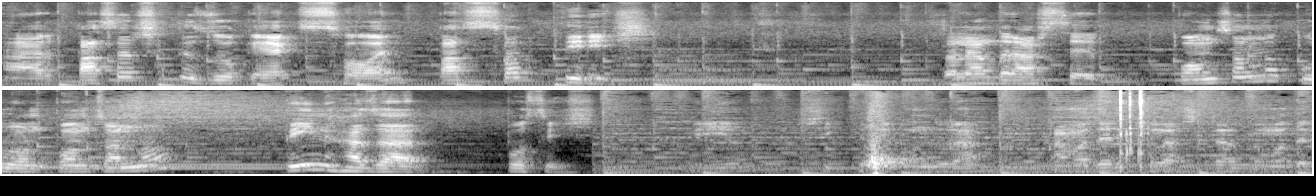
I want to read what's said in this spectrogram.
আর পাঁচের সাথে যোগ এক ছয়, পাঁচ সাত তিরিশ। তাহলে আমাদের আসছে পঞ্চান্ন, পূরণ পঞ্চান্ন তিন হাজার পঁচিশ। শিক্ষার্থী বন্ধুরা, আমাদের ক্লাসটা তোমাদের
